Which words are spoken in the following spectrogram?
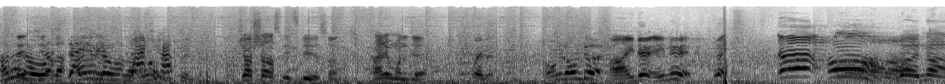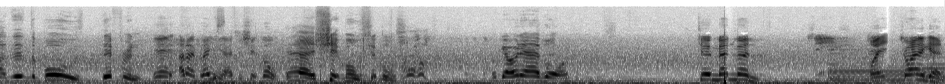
I don't know what that- I don't know what that happened. Josh asked me to do this one. I didn't want to do it. Wait a minute. Oh, don't do it. Oh, he knew it, he knew it. Wait. Ah! No, no, the, the ball's different. Yeah, I don't blame you, it's a shit ball. Yeah, shit balls, shit balls. We're going airborne. Jim Menman. Jeez. Wait, try again.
